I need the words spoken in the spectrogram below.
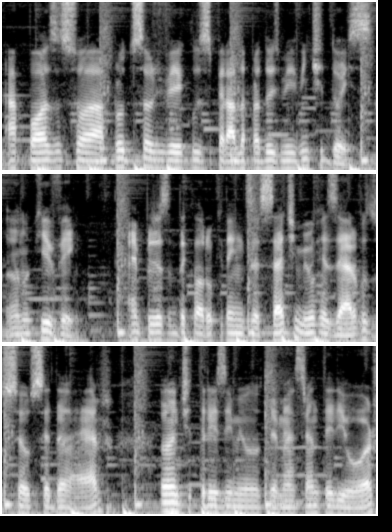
após a sua produção de veículos esperada para 2022, ano que vem. A empresa declarou que tem 17 mil reservas do seu sedã Air, ante 13 mil no trimestre anterior,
